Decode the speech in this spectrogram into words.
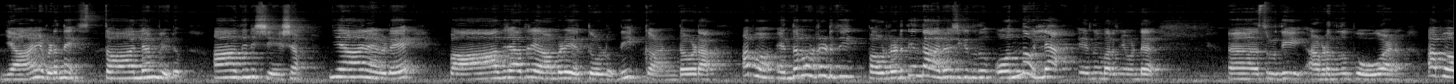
ഞാൻ ഇവിടുന്ന് സ്ഥലം വിടും. അതിനുശേഷം ഞാൻ ഇവിടെ പാതിരാത്രി ആകുമ്പോഴേ എത്തുള്ളൂ. നീ കണ്ടോടാ. അപ്പോൾ എന്താ പൗഡർ എടുത്തി? പൗഡർ എടുത്തി എന്താ ആലോചിക്കുന്നത്? ഒന്നുമില്ല എന്ന് പറഞ്ഞുകൊണ്ട് ശ്രുതി അവിടെ നിന്ന് പോവുകയാണ്. അപ്പോൾ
